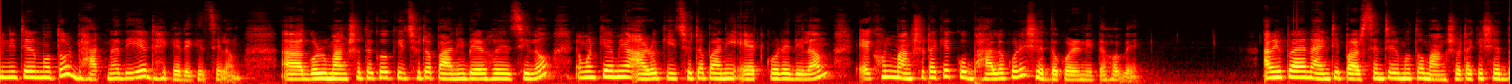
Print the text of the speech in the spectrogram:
মিনিটের মতো ঢাকনা দিয়ে ঢেকে রেখেছিলাম। গরুর মাংস থেকেও কিছুটা পানি বের হয়েছিল, এমনকি আমি আরও কিছুটা পানি অ্যাড করে দিলাম। এখন মাংসটাকে খুব ভালো করে সেদ্ধ করে নিতে হবে। আমি প্রায় নাইনটি পার্সেন্টের মতো মাংসটাকে সেদ্ধ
